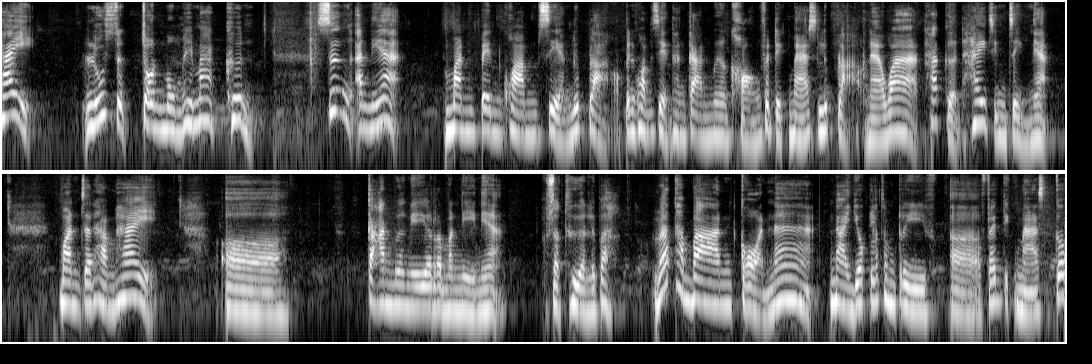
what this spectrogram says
ให้รู้สึกจนมุมให้มากขึ้น ซึ่งอันเนี้ยมันเป็นความเสี่ยงหรือเปล่า เป็นความเสี่ยงทางการเมืองของเฟดริกแมสหรือเปล่านะว่าถ้าเกิดให้จริง ๆ เนี่ย มันจะทำให้การเมืองในเยอรมนีเนี่ยสะเทือนหรือเปล่ารัฐบาลก่อนหน้านายกรัฐมนตรีเฟรดริกมาสก็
